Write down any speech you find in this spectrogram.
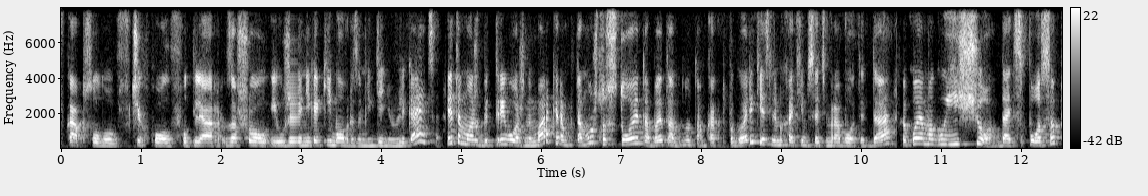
в капсулу, в чехол, в футляр зашел и уже никаким образом нигде не увлекается, это может быть тревожным маркером к тому, что стоит об этом, ну, там, как-то поговорить, если мы хотим с этим работать, да. Какой я могу еще дать способ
